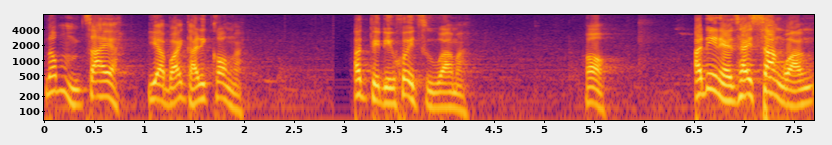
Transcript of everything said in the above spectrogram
拢唔知啊，伊也无爱甲你讲啊，啊直直会主啊嘛，吼，啊你会使上网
